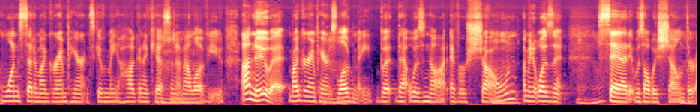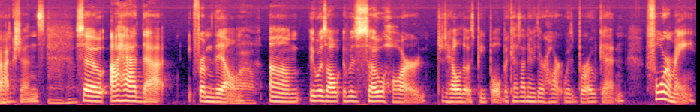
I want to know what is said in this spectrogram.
one set of my grandparents giving me a hug and a kiss and an I mm. love you. I knew it. My grandparents mm-hmm. loved me, but that was not ever shown. Mm-hmm. I mean, it wasn't said, it was always shown through actions. So I had that from them. Wow. Um, it was all it was so hard to tell those people because I knew their heart was broken for me.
